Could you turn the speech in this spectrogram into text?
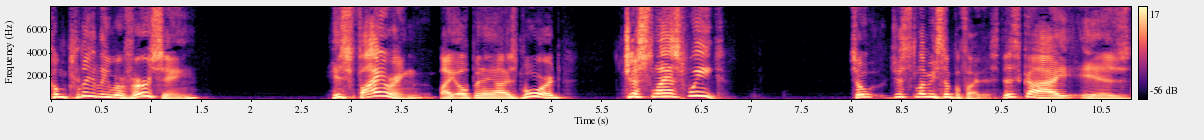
completely reversing his firing by OpenAI's board just last week. So just let me simplify this. This guy is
